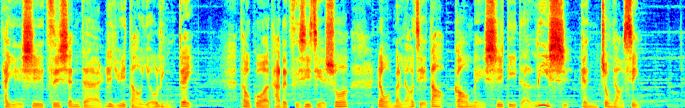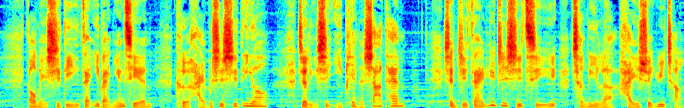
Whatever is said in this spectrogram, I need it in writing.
她也是资深的日语导游领队。透过他的仔细解说，让我们了解到高美湿地的历史跟重要性。高美湿地在一百年前可还不是湿地哦，这里是一片的沙滩，甚至在日治时期成立了海水浴场。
